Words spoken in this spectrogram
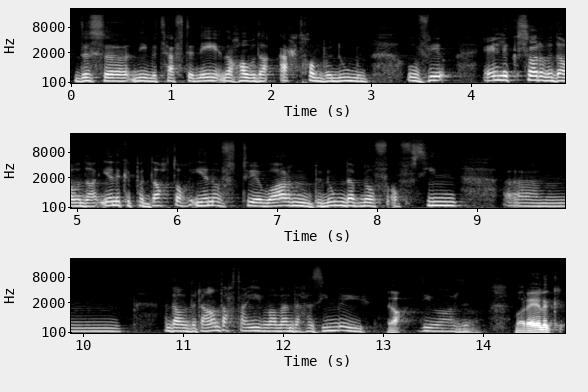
Dus uh, neem het heft in eigen. Dan gaan we dat echt gaan benoemen. Hoeveel, eigenlijk zorgen we dat we dat één keer per dag toch één of twee waarden benoemd hebben of, of zien. Um, en dat we er aandacht aan geven, want we hebben dat gezien bij u, ja. die waarden. Ja. Maar eigenlijk,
